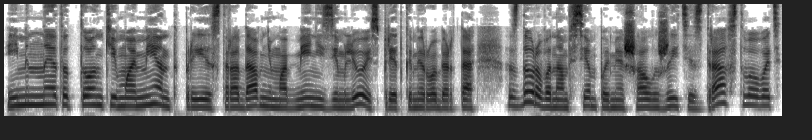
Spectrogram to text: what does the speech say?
Именно этот тонкий момент при стародавнем обмене землей с предками Роберта здорово нам всем помешал жить и здравствовать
